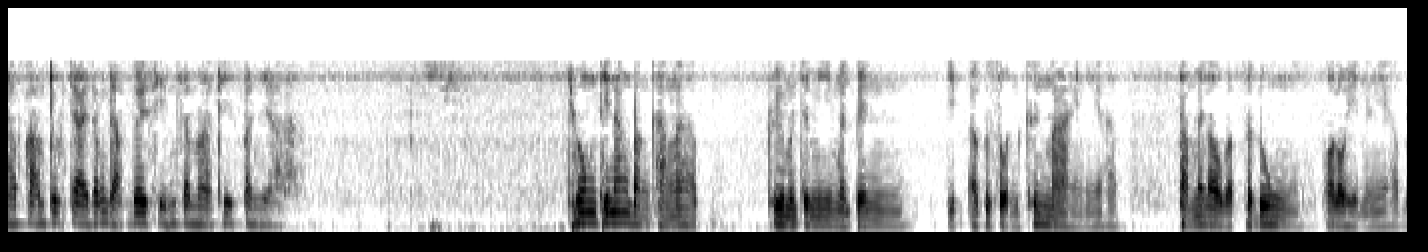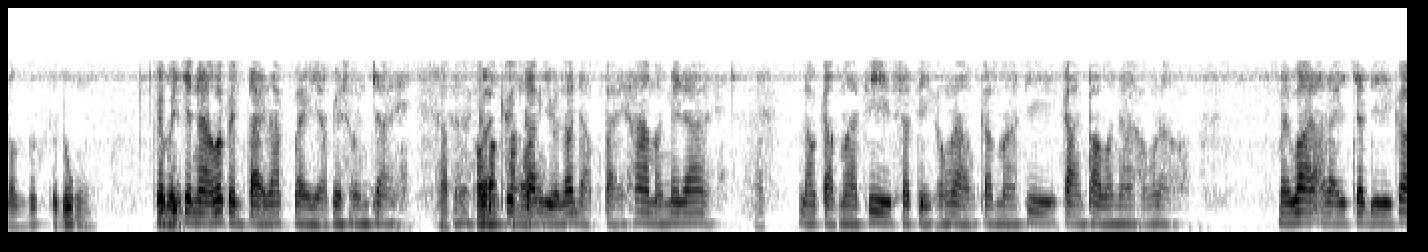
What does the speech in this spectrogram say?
ดับความทุกข์ใจต้องดับด้วยศีลสมาธิปัญญา ช่วงที่นั่งบางครั้งนะครับ คือมันจะมีเหมือนเป็นจิตอกุศลขึ้นมาอย่างนี้ครับทำให้เราแบบสะดุ้ง พอเราเห็นอย่างนี้ครับ เราสึกสะดุ้ง ก็พิจารณาว่าเป็นตายรักไปอย่าไปสนใจครับเพราะบางครั้งตั้งอยู่แล้วดับไปห้ามมันไม่ได้เรากลับมาที่สติของเรากลับมาที่การภาวนาของเรา ไม่ว่าอะไรจะดีก็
